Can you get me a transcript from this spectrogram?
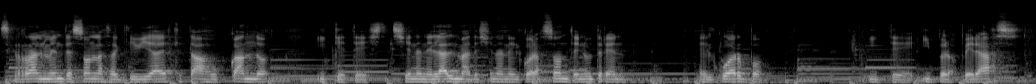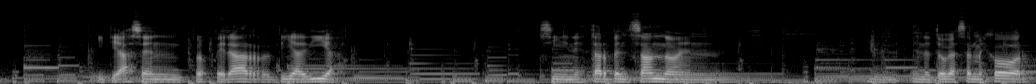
si realmente son las actividades que estabas buscando y que te llenan el alma, te llenan el corazón, te nutren el cuerpo y, te, y prosperás y te hacen prosperar día a día sin estar pensando en, en, lo tengo que hacer mejor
